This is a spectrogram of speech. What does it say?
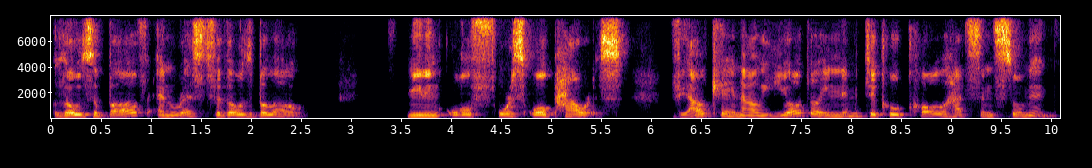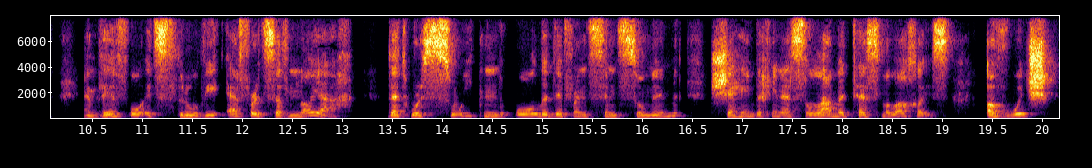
those above and rest for those below, meaning all force, all powers. And therefore, it's through the efforts of Noach that were sweetened all the different tzimtzumim, shehem bechinas lametes malachos, of which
